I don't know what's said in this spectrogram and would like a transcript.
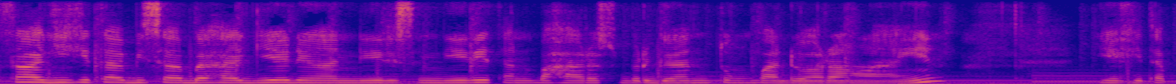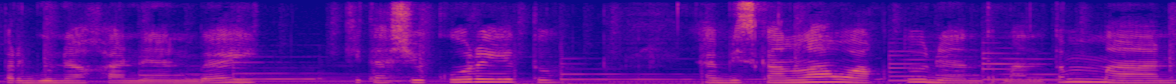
Selagi kita bisa bahagia dengan diri sendiri tanpa harus bergantung pada orang lain, ya kita pergunakan dengan baik. Kita syukuri itu. Habiskanlah waktu dengan teman-teman,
